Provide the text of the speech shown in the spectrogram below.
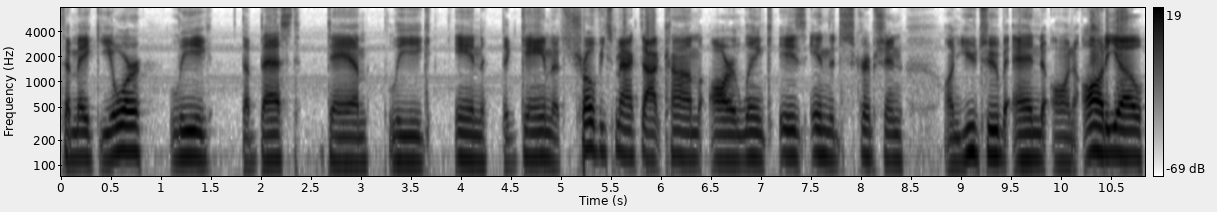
to make your league the best damn league in the game. That's trophysmack.com. Our link is in the description on YouTube and on audio.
